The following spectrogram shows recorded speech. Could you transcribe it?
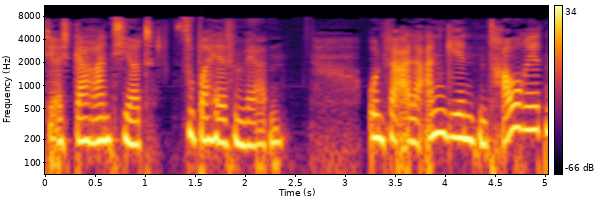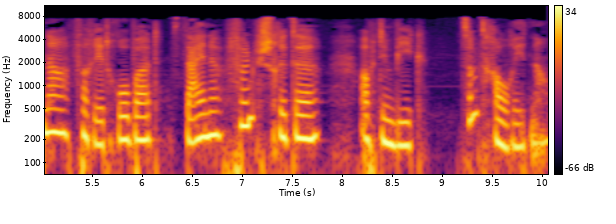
die euch garantiert super helfen werden. Und für alle angehenden Trauredner verrät Robert seine fünf Schritte auf dem Weg zum Trauredner.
